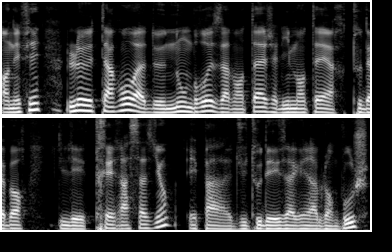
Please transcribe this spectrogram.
En effet, le taro a de nombreux avantages alimentaires. Tout d'abord, il est très rassasiant et pas du tout désagréable en bouche.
